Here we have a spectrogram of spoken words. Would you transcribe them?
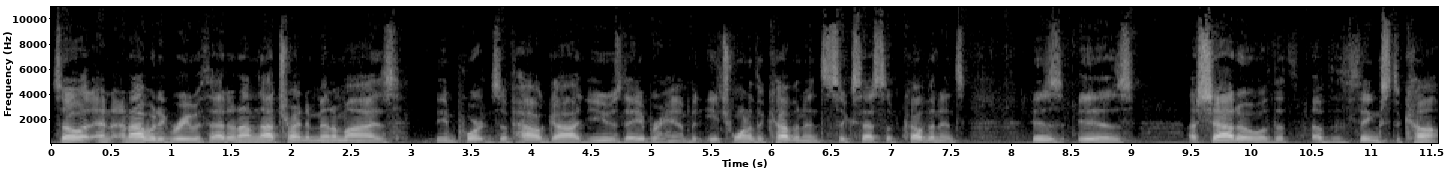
So, and, and I would agree with that. And I'm not trying to minimize the importance of how God used Abraham, but each one of the covenants, successive covenants, is is a shadow of the of the things to come,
